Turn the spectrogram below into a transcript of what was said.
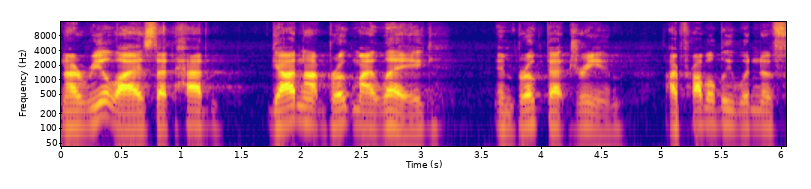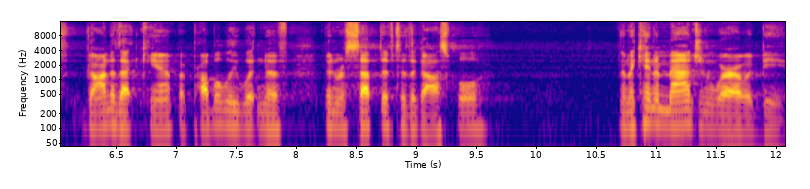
And I realized that had God not broke my leg and broke that dream, I probably wouldn't have gone to that camp. I probably wouldn't have been receptive to the gospel. And I can't imagine where I would be.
